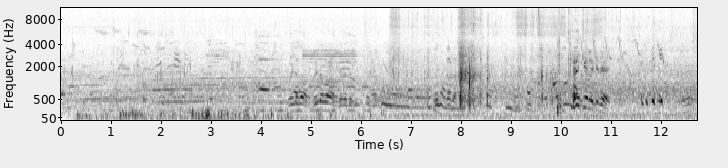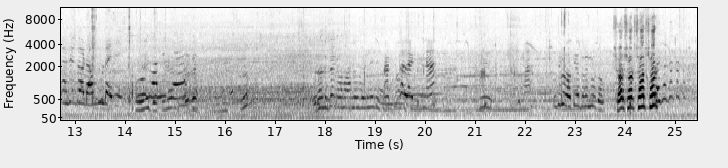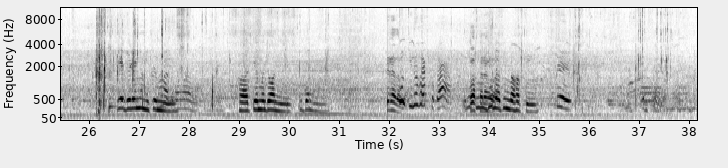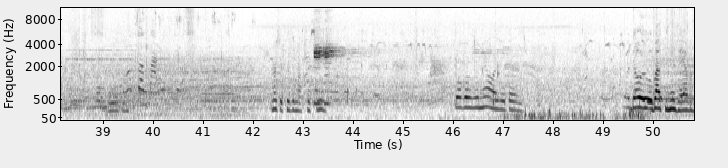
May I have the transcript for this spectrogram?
সর তে ধরে নে মুখে মুখে হ্যাঁ তে মধ্যে অনেক কি জানি বস্তা না দুটো তিনটা হতে মাসে থেকে মাছ খেয়েছি বাকি নিয়ে যায় আবার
